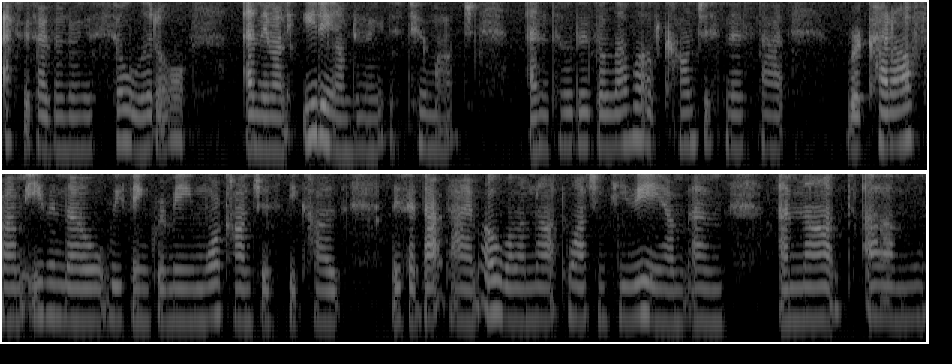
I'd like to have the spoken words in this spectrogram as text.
exercise I'm doing is so little, and the amount of eating I'm doing is too much, and so there's a level of consciousness that we're cut off from, even though we think we're being more conscious because they said that time, oh well, I'm not watching TV. I'm I'm I'm not um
